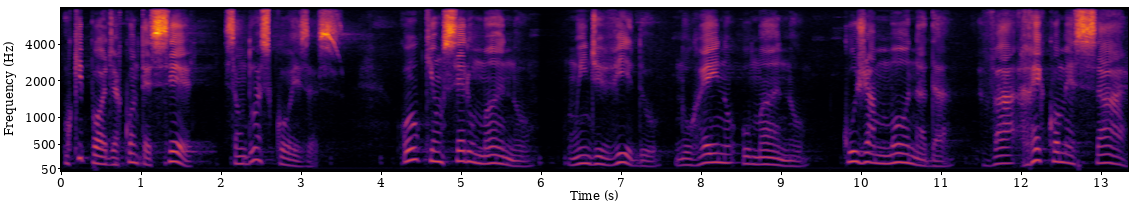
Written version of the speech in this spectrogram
O que pode acontecer são duas coisas. Ou que um ser humano, um indivíduo no reino humano, cuja mônada vá recomeçar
